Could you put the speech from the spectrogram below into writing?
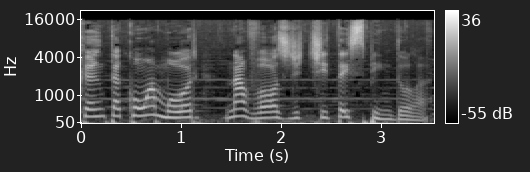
Canta com Amor na voz de Tita Espíndola.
